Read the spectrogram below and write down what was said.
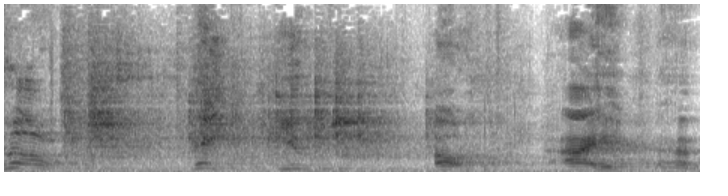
Oh! Hey, you... Oh, I... Um...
